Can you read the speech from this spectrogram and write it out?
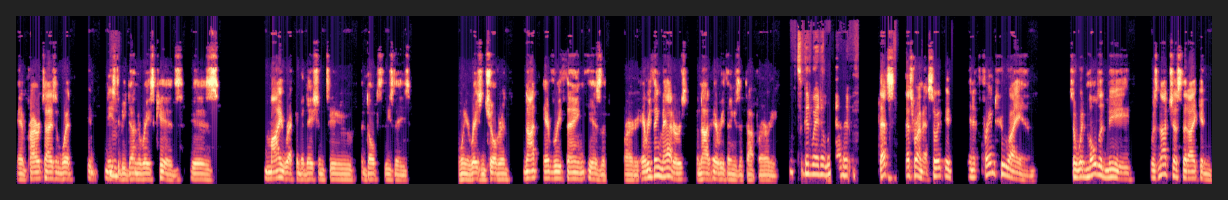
and prioritizing what it needs mm-hmm. to be done to raise kids is my recommendation to adults these days. When you're raising children, not everything is the priority. Everything matters, but not everything is a top priority. It's a good way to look at it. That's that's where I'm at. So it, it and it framed who I am. So what molded me was not just that I can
